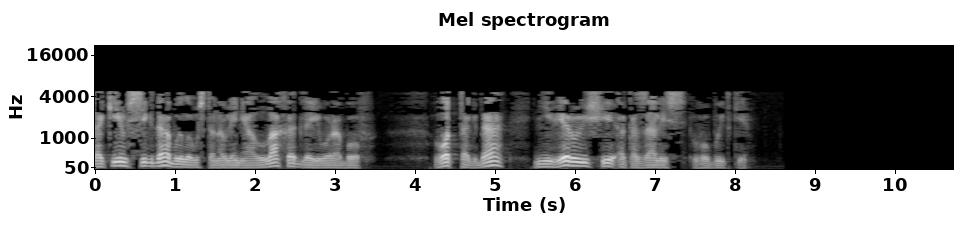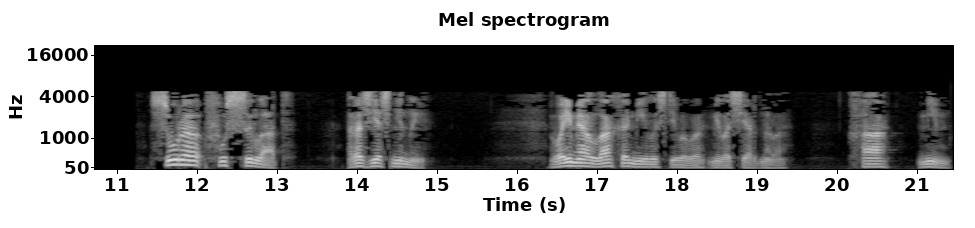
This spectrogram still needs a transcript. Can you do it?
Таким всегда было установление Аллаха для его рабов. Вот тогда неверующие оказались в убытке. Сура Фуссилат. Разъяснены. Во имя Аллаха Милостивого, Милосердного. Ха-Мим.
